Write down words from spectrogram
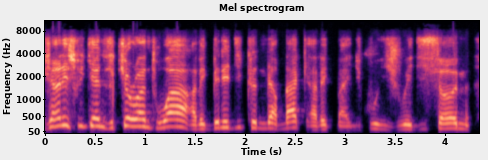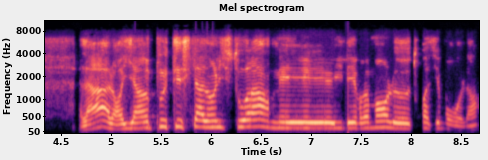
J'ai regardé ce week-end The Current War avec Benedict Cumberbatch, avec bah, du coup il jouait Edison. Là, alors il y a un peu Tesla dans l'histoire, mais il est vraiment le troisième rôle. Hein.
